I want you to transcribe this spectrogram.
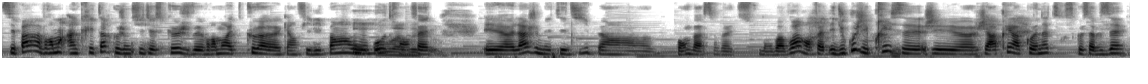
C'est pas vraiment un critère que je me suis dit, est-ce que je vais vraiment être que avec un Philippin ou Mm. autre, Ouais, en fait. Et euh, là, je m'étais dit, ben, bon, bah, ça va être, bon, on va voir, en fait. Et du coup, j'ai pris, ces- j'ai, euh, appris à connaître ce que ça faisait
